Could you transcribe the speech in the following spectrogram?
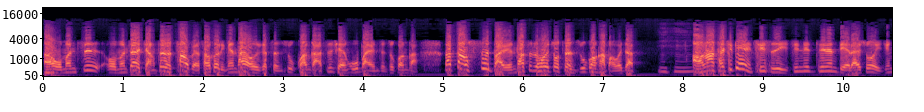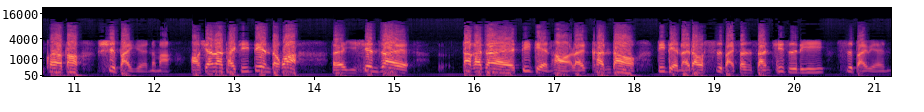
啊？我们之我们在讲这个超表操课里面，它有一个整数关卡，之前五百元整数关卡，那到四百元，它是不是会做整数关卡保卫战？嗯哼，好，那台积电其实以今天今天跌来说，已经快要到四百元了嘛，好，现在台积电的话，呃，以现在。大概在低点哈，来看到低点来到四百三十三，其实离四百元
